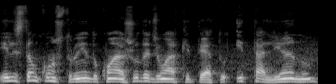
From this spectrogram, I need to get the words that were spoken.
eles estão construindo com a ajuda de um arquiteto italiano.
